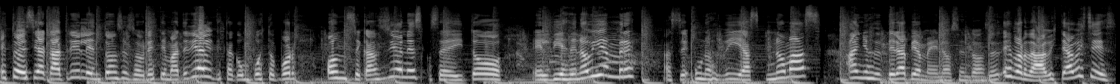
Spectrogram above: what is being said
esto decía Catriel entonces sobre este material que está compuesto por 11 canciones. Se editó el 10 de noviembre, hace unos días no más. Años de terapia menos, entonces. Es verdad, viste, a veces.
